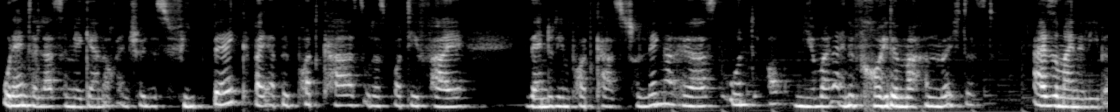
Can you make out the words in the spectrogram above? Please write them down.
oder hinterlasse mir gern auch ein schönes Feedback bei Apple Podcast oder Spotify, wenn du den Podcast schon länger hörst und auch mir mal eine Freude machen möchtest. Also meine Liebe,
